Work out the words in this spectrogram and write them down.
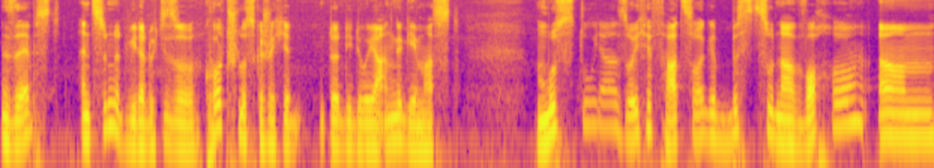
selbst entzündet wieder durch diese Kurzschlussgeschichte, die du ja angegeben hast, musst du ja solche Fahrzeuge bis zu einer Woche ähm,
